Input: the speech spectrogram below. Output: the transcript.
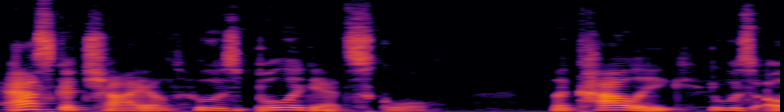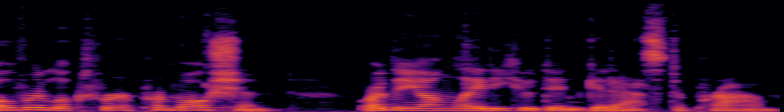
Ask a child who is bullied at school, the colleague who was overlooked for a promotion, or the young lady who didn't get asked to prom.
